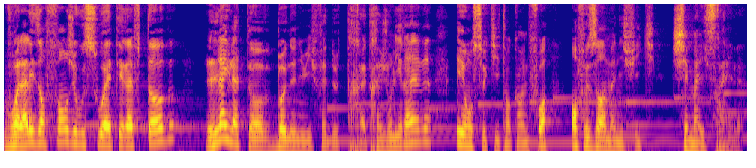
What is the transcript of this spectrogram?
Voilà les enfants, je vous souhaite et rêve Tov, Laila Tov, bonne nuit, faites de très très jolis rêves et on se quitte encore une fois en faisant un magnifique schéma Israël.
